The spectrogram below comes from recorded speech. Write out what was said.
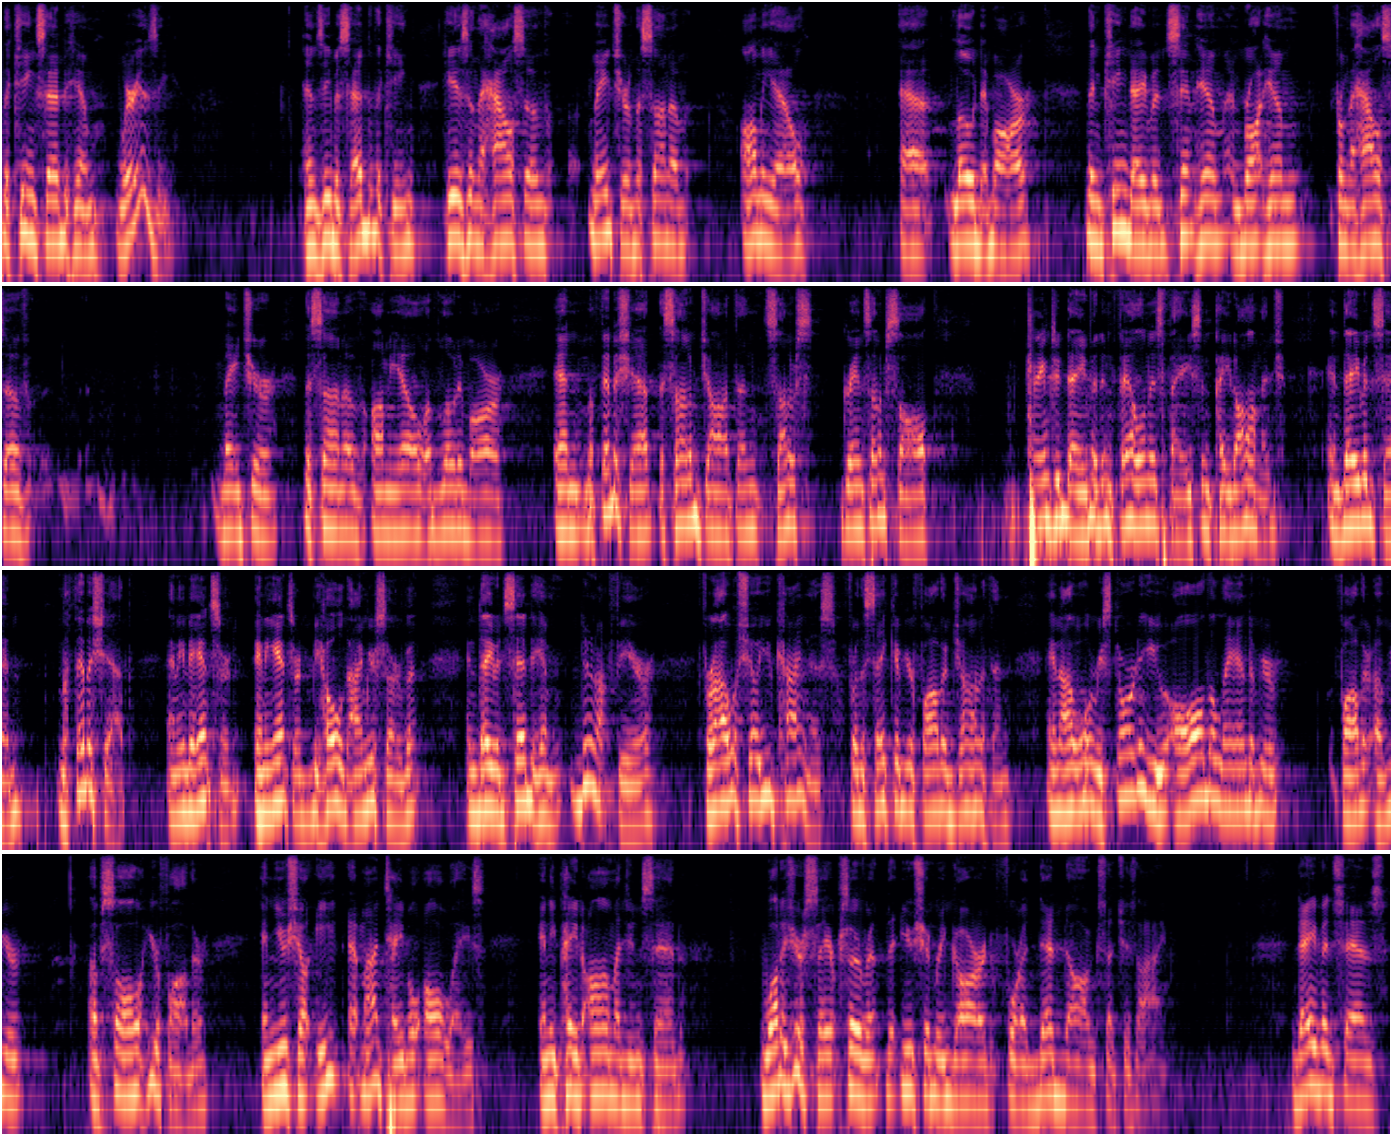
The king said to him, Where is he? And Ziba said to the king, He is in the house of Machir, the son of Ammiel at Lo Debar. Then King David sent him and brought him from the house of Machir, the son of Ammiel of Lodebar, and Mephibosheth, the son of Jonathan, son of grandson of Saul, came to David and fell on his face and paid homage. And David said, Mephibosheth. And he answered, and he answered, Behold, I'm your servant. And David said to him, Do not fear, for I will show you kindness for the sake of your father Jonathan, and I will restore to you all the land of your father of your of Saul your father, and you shall eat at my table always. And he paid homage and said, What is your servant that you should regard for a dead dog such as I? David says,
